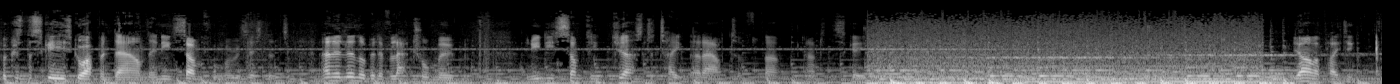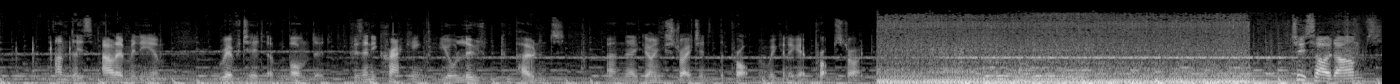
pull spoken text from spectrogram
because the skis go up and down. They need some form of resistance and a little bit of lateral movement, and you need something just to take that out of um, out of the ski. The armour plating under is aluminium, riveted and bonded. If there's any cracking, you'll lose components, and they're going straight into the prop, and we're going to get prop strike. Two side arms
